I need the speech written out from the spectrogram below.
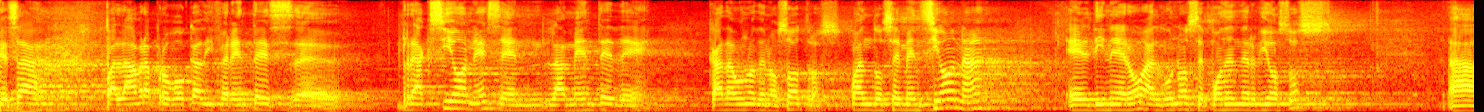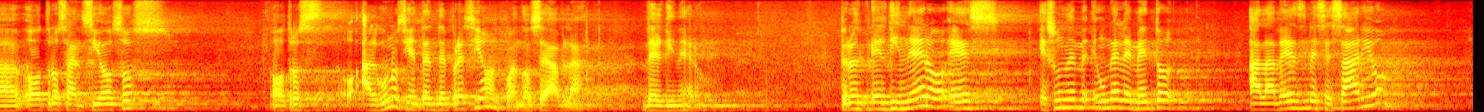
Esa palabra provoca diferentes eh, reacciones en la mente de cada uno de nosotros. Cuando se menciona el dinero, algunos se ponen nerviosos, ah, otros ansiosos, otros, algunos sienten depresión cuando se habla del dinero. Pero el, dinero es, es un, un elemento a la vez necesario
